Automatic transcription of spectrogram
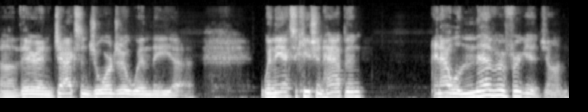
uh, there in Jackson, Georgia, when the uh, when the execution happened. And I will never forget, John.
